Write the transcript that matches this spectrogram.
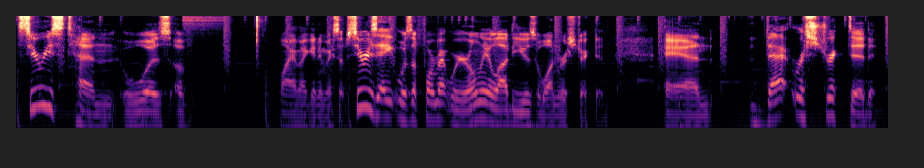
Series 10 was of why am I getting mixed up? Series 8 was a format where you're only allowed to use one restricted. And that restricted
